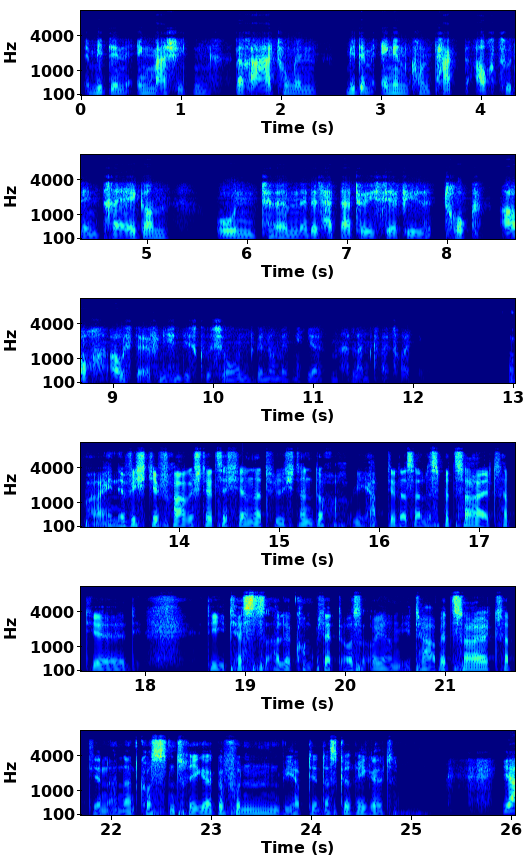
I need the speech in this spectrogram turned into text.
mit den engmaschigen Beratungen mit dem engen Kontakt auch zu den Trägern. Und ähm, das hat natürlich sehr viel Druck auch aus der öffentlichen Diskussion genommen hier im Landkreis Reutlingen. Aber eine wichtige Frage stellt sich ja natürlich dann doch, wie habt ihr das alles bezahlt? Habt ihr die, die Tests alle komplett aus eurem Etat bezahlt? Habt ihr einen anderen Kostenträger gefunden? Wie habt ihr das geregelt? Ja,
